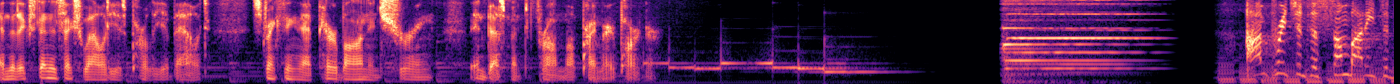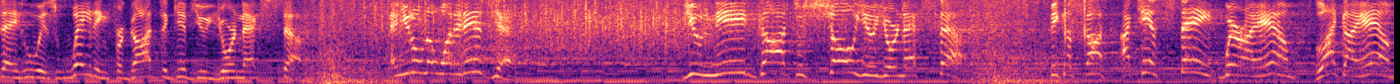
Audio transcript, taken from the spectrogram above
And that extended sexuality is partly about strengthening that pair bond, ensuring investment from a primary partner. I'm preaching to somebody today who is waiting for God to give you your next step. And you don't know what it is yet. You need God to show you your next step. Because God, I can't stay where I am, like I am,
